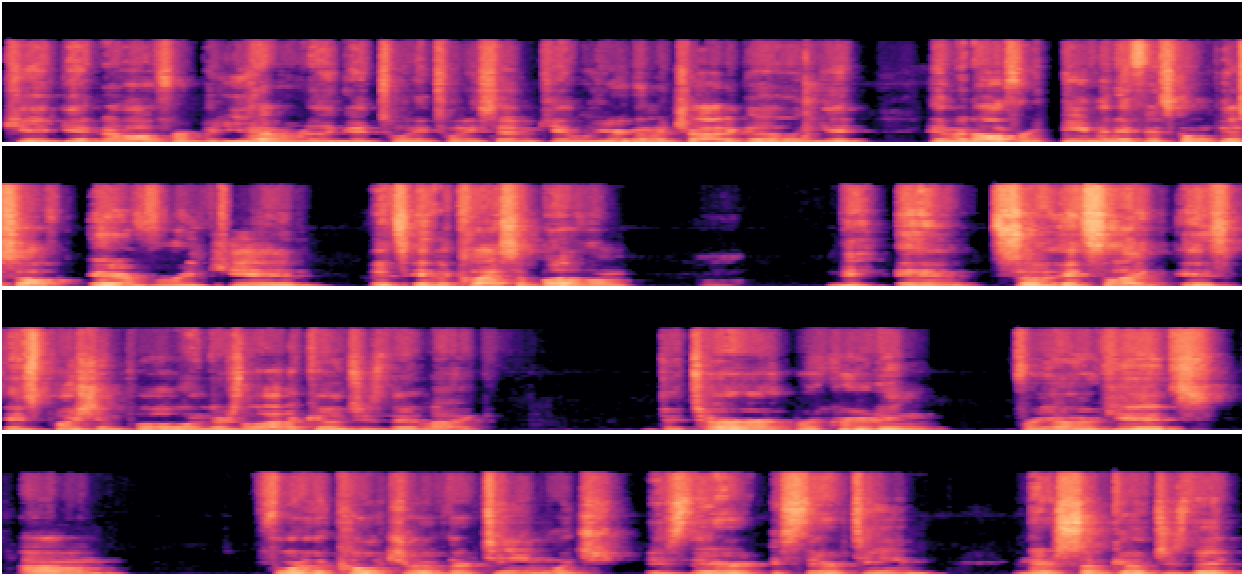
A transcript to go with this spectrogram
kid getting an offer, but you have a really good 2027 kid, well, you're going to try to go and get him an offer, even if it's going to piss off every kid that's in the class above them. And so it's like it's it's push and pull, and there's a lot of coaches that like deter recruiting for younger kids. Um, for the culture of their team, which is their it's their team. And there's some coaches that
